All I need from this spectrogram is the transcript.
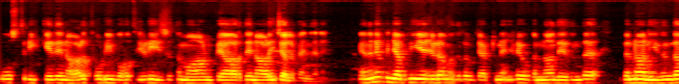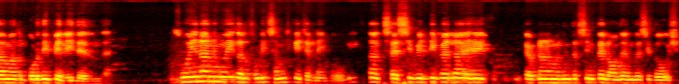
ਉਸ ਤਰੀਕੇ ਦੇ ਨਾਲ ਥੋੜੀ ਬਹੁਤ ਜਿਹੜੀ ਇੱਜ਼ਤ, ਮਾਣ, ਪਿਆਰ ਦੇ ਨਾਲ ਹੀ ਚੱਲ ਪੈਂਦੇ ਨੇ। ਕਹਿੰਦੇ ਨੇ ਪੰਜਾਬੀ ਹੈ ਜਿਹੜਾ ਮਤਲਬ ਜੱਟ ਨੇ ਜਿਹੜੇ ਉਹ ਗੰਨਾ ਦੇ ਦਿੰਦਾ ਗੰਨਾ ਨਹੀਂ ਦਿੰਦਾ, ਮਤਲਬ ਗੁੜ ਦੀ ਭੇਲੀ ਦੇ ਦਿੰਦਾ ਸੋ ਇਹਨਾਂ ਨੂੰ ਇਹ ਗੱਲ ਥੋੜੀ ਸਮਝ ਕੇ ਚੱਲਣੀ ਪਊਗੀ। ਇੱਕ ਤਾਂ ਐਕਸੈਸਿਬਿਲਟੀ ਪਹਿਲਾਂ ਇਹ ਕੈਪਟਨ ਅਮਰਿੰਦਰ ਸਿੰਘ ਤੇ ਲਾਉਂਦੇ ਹੁੰਦੇ ਸੀ ਦੋਸ਼।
